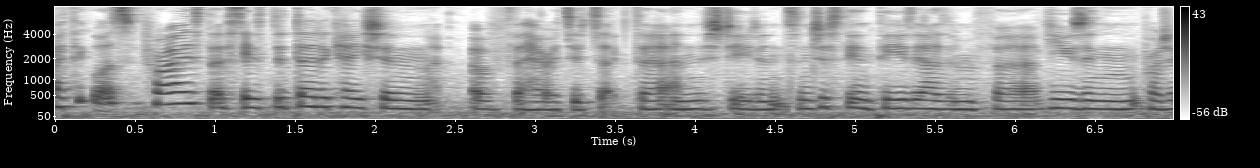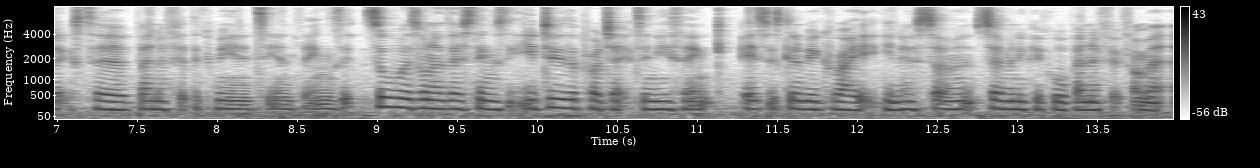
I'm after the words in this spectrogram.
I think what surprised us is the dedication of the heritage sector and the students and just the enthusiasm for using projects to benefit the community and things. It's always one of those things that you do the project and you think it's, it's going to be great, you know, so, so many people will benefit from it.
